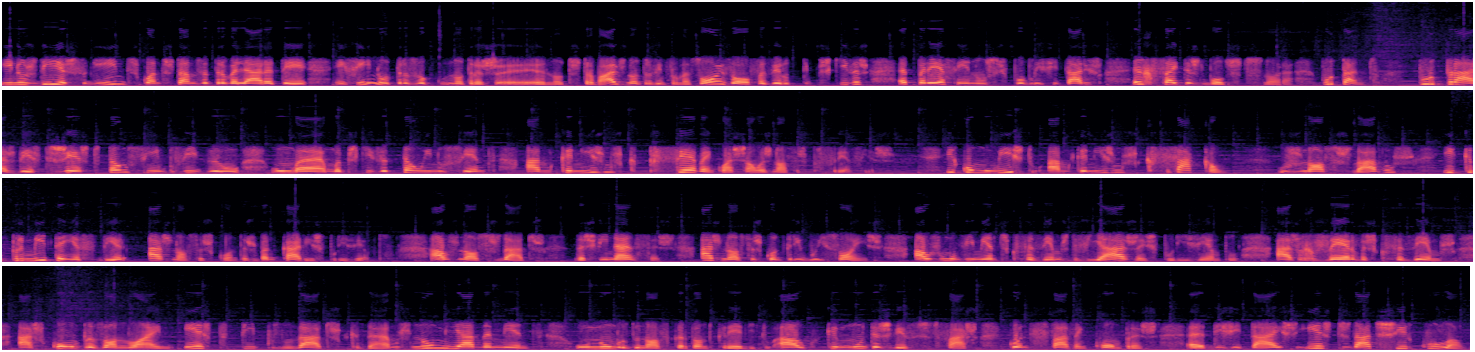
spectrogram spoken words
e nos dias seguintes, quando estamos a trabalhar até, enfim, noutras, noutras, eh, noutros trabalhos, noutras informações ou a fazer outro tipo de pesquisas, aparecem anúncios publicitários a receitas de bolos de cenoura. Portanto, por trás deste gesto tão simples e de uma, uma pesquisa tão inocente, há mecanismos que percebem quais são as nossas preferências. E como isto, há mecanismos que sacam os nossos dados e que permitem aceder às nossas contas bancárias, por exemplo, aos nossos dados das finanças, às nossas contribuições, aos movimentos que fazemos de viagens, por exemplo, às reservas que fazemos, às compras online, este tipo de dados que damos, nomeadamente o número do nosso cartão de crédito, algo que muitas vezes se faz quando se fazem compras uh, digitais, estes dados circulam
